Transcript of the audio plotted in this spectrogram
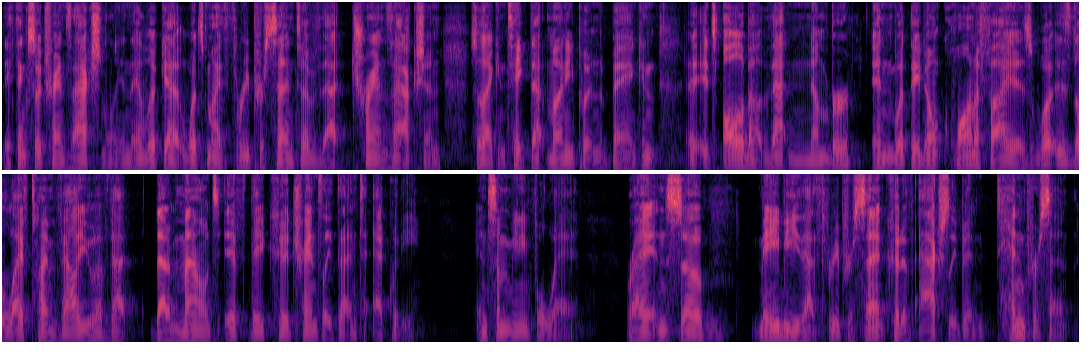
they think so transactionally and they look at what's my 3% of that transaction so that I can take that money, put in the bank. And it's all about that number. And what they don't quantify is what is the lifetime value of that, that amount if they could translate that into equity in some meaningful way. Right. And so mm-hmm. maybe that 3% could have actually been 10%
